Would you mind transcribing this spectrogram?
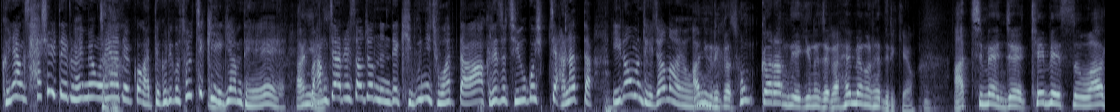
그냥 사실대로 해명을 자. 해야 될 것 같아. 그리고 솔직히 음. 얘기하면 돼. 아니, 왕자를 써줬는데 기분이 좋았다. 그래서 지우고 싶지 않았다. 이러면 되잖아요. 아니 그러니까 손가락 얘기는 제가 해명을 해드릴게요. 음. 아침에 이제 KBS와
